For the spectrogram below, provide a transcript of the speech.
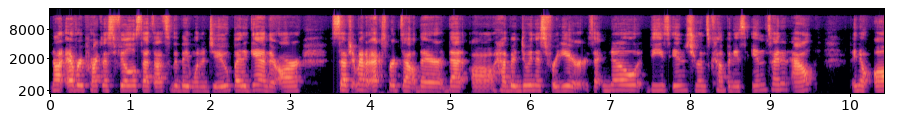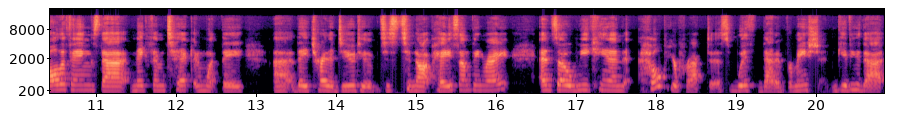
Not every practice feels that that's something they want to do. But again, there are subject matter experts out there that uh, have been doing this for years, that know these insurance companies inside and out. They know all the things that make them tick and what they uh, they try to do to just to not pay something right. And so we can help your practice with that information, give you that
